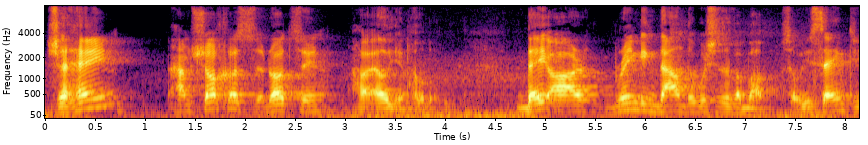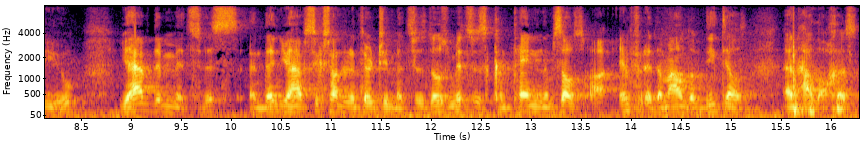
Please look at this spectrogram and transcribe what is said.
Shehein hamshachas rotzin ha'elyin chulu. They are bringing down the wishes of above. So he's saying to you, you have the mitzvahs, and then you have 613 mitzvahs. Those mitzvahs contain themselves an infinite amount of details and halachas.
